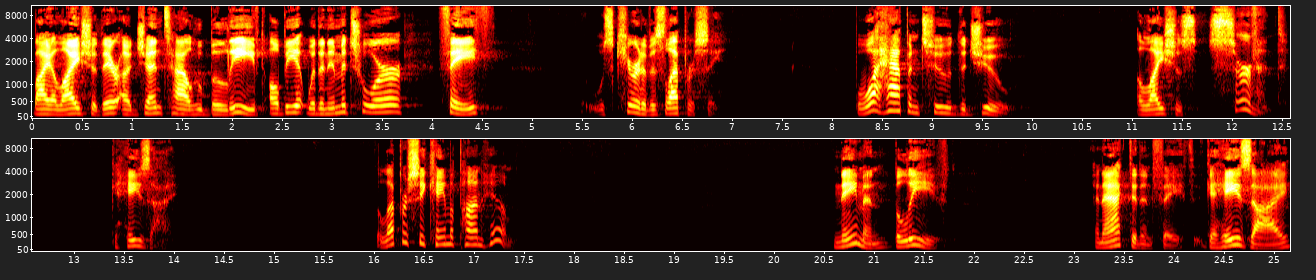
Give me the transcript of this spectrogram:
by Elisha. there a Gentile who believed, albeit with an immature faith, was cured of his leprosy. But what happened to the Jew, Elisha's servant, Gehazi? The leprosy came upon him. Naaman believed and acted in faith. Gehazi,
